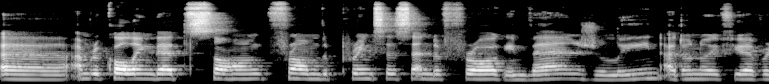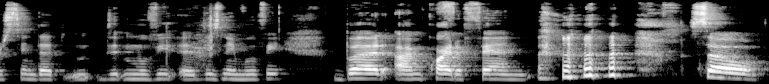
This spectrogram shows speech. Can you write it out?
uh, I'm recalling that song from The Princess and the Frog, Evangeline. I don't know if you ever seen that movie, uh, Disney movie, but I'm quite a fan. so,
